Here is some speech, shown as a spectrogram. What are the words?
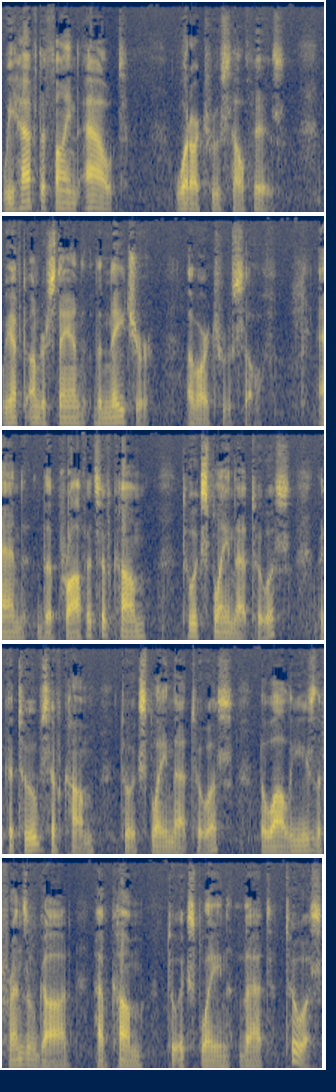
we have to find out what our true self is. We have to understand the nature of our true self. And the prophets have come to explain that to us. The Ketubs have come to explain that to us. The Walis, the friends of God, have come to explain that to us.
